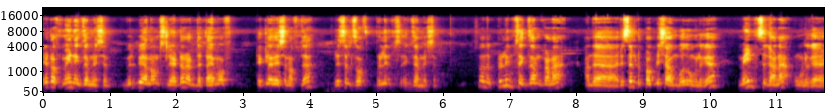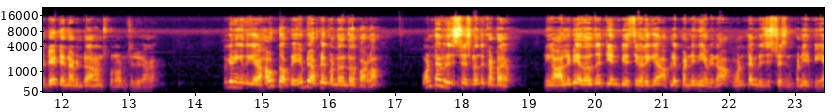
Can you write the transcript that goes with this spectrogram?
Date of main examination will be announce later at the time of declaration of the results of prelims examination so அந்த ப்ரிலிம்ஸ் எக்ஸாமுக்கான அந்த ரிசல்ட் பப்ளிஷ் ஆகும்போது உங்களுக்கு மெயின்ஸுக்கான உங்களுக்கு டேட் என்ன அப்படின்றத அனௌன்ஸ் பண்ணணும்னு அப்படின்னு சொல்லியிருக்காங்க. ஓகே நீங்கள் இதுக்கு ஹவு டு அப்ளை எப்படி அப்ளை பண்ணுறதுன்றதை பார்க்கலாம். ஒன் டைம் ரிஜிஸ்ட்ரேஷன் வந்து கட்டாயம். நீங்கள் ஆல்ரெடி அதாவது டிஎன்பிஎஸ்சி வேலைக்கு அப்ளை பண்ணியிருந்தீங்க அப்படின்னா ஒன் டைம் ரெஜிஸ்ட்ரேஷன் பண்ணியிருப்பீங்க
